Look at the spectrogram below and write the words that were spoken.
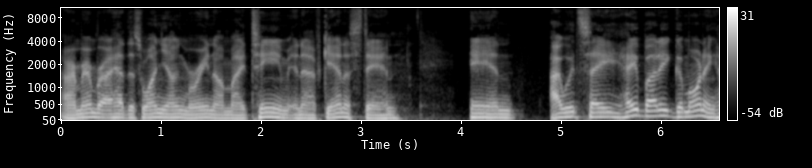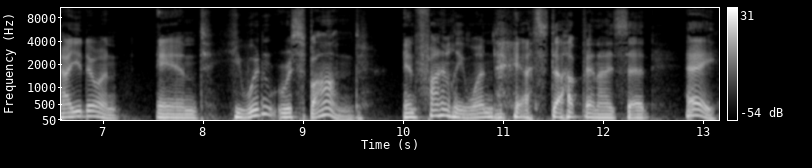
I remember I had this one young Marine on my team in Afghanistan, and I would say, "Hey, buddy, good morning. How you doing?" And he wouldn't respond. And finally, one day, I stopped and I said, "Hey,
